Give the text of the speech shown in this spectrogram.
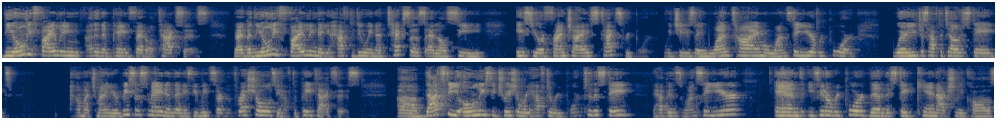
the only filing other than paying federal taxes right? But the only filing that you have to do in a Texas LLC is your franchise tax report, which is a one time or once a year report where you just have to tell the state how much money your business made. And then if you meet certain thresholds, you have to pay taxes. Uh, that's the only situation where you have to report to the state. It happens once a year. And if you don't report, then the state can actually cause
